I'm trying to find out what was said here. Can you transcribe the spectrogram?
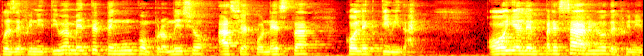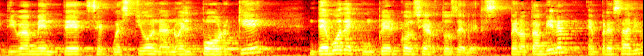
pues definitivamente tengo un compromiso hacia con esta colectividad. Hoy el empresario definitivamente se cuestiona, ¿no? El por qué debo de cumplir con ciertos deberes. Pero también el empresario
